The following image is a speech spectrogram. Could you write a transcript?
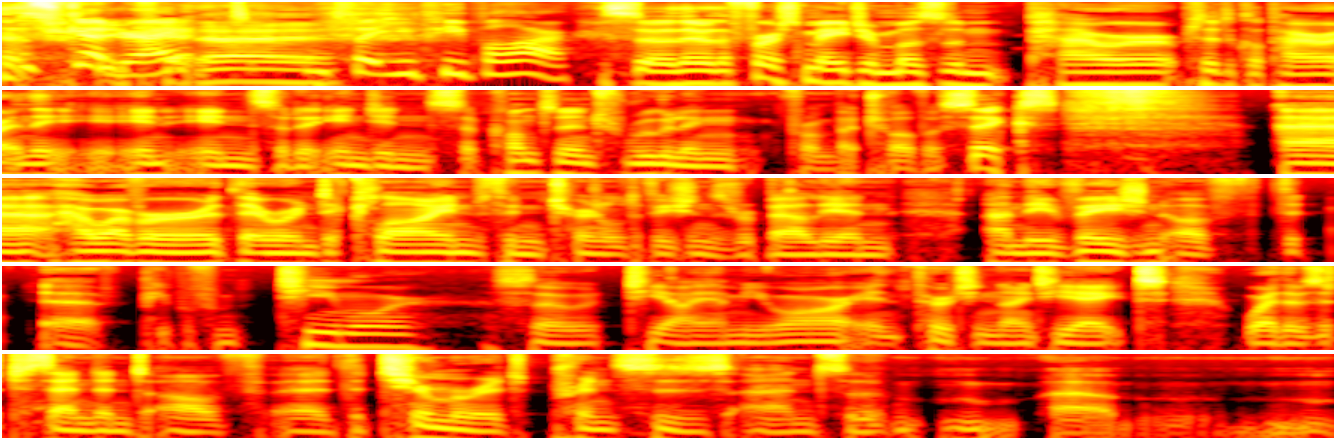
It's good, right? That's what you people are. So they're the first major Muslim power, political power in the in, in sort of Indian subcontinent, ruling from about 1206. Uh, however, they were in decline with internal divisions, rebellion, and the invasion of the uh, people from Timur, so T I M U R, in 1398, where there was a descendant of uh, the Timurid princes and sort of mm, uh, mm,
